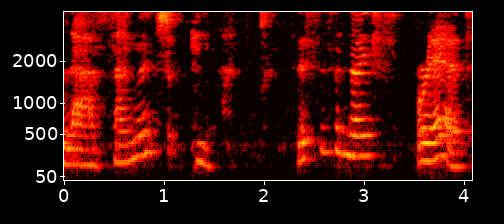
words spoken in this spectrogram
last sandwich. this is a nice bread.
